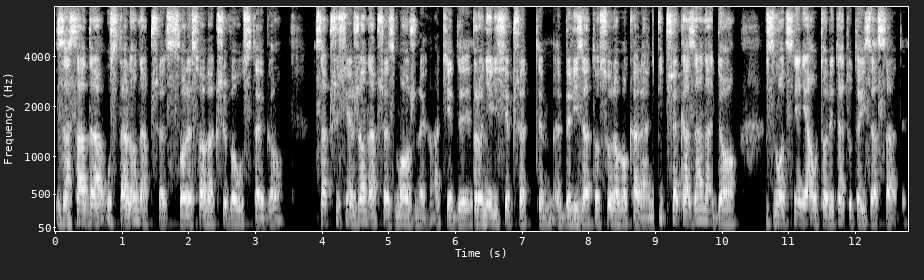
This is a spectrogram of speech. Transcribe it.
Zasada ustalona przez Bolesława Krzywoustego, zaprzysiężona przez możnych, a kiedy bronili się przed tym, byli za to surowo karani i przekazana do wzmocnienia autorytetu tej zasady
